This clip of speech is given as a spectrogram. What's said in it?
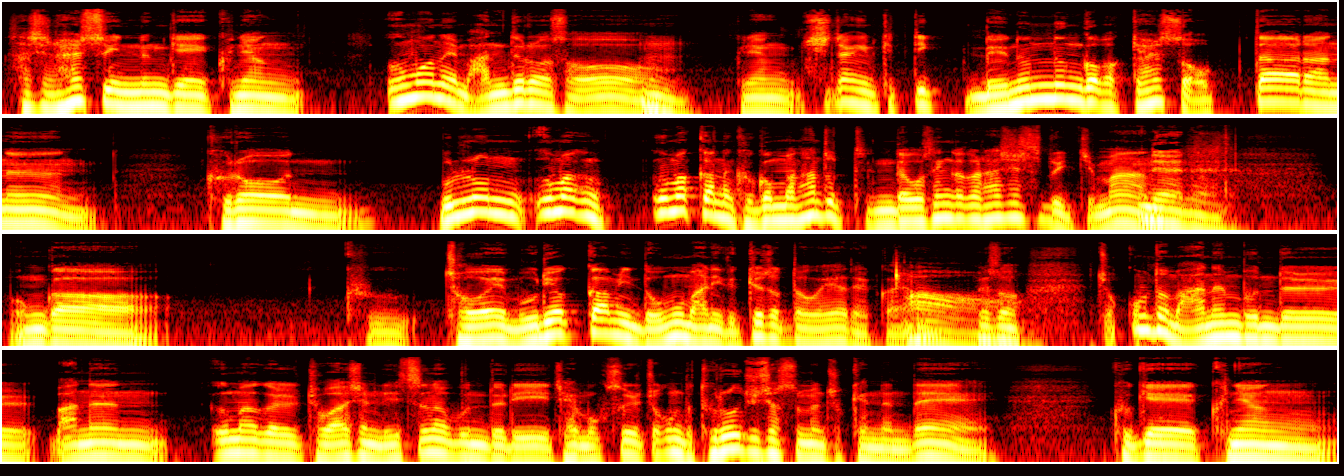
사실 할 수 있는 게 그냥 음원을 만들어서 음. 그냥 시장에 이렇게 띡 내놓는 것밖에 할 수 없다라는 그런 물론 음악은 음악가는 그것만 해도 된다고 생각을 하실 수도 있지만 네네. 뭔가 그 저의 무력감이 너무 많이 느껴졌다고 해야 될까요? 아. 그래서 조금 더 많은 분들 많은 음악을 좋아하시는 listener 분들이 제 목소리를 조금 더 들어주셨으면 좋겠는데 그게 그냥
